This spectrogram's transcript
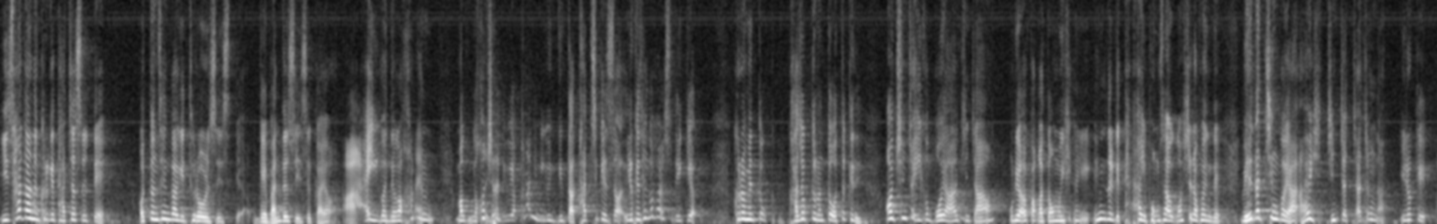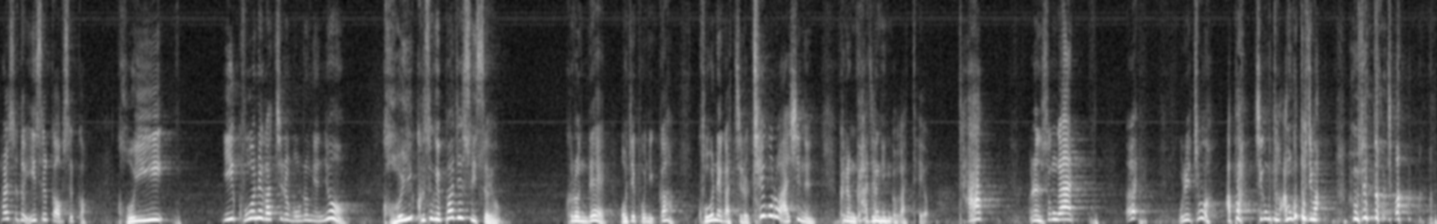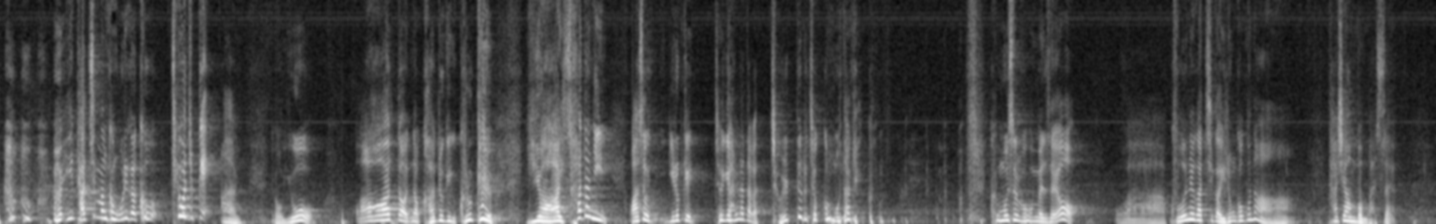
이 사단은 그렇게 다쳤을 때 어떤 생각이 들어올 수 있게 만들 수 있을까요? 아 이거 내가 하나님 막 헌신하는데 왜 하나님 이거 나 다치겠어 이렇게 생각할 수도 있게 그러면 또 가족들은 또 어떻게 아 진짜 이거 뭐야 진짜 우리 아빠가 너무 힘- 힘들게 다 봉사하고 헌신하고 했는데 왜 다친 거야? 아이 진짜 짜증나 이렇게 할 수도 있을까 없을까? 거의 이 구원의 가치를 모르면요 거의 그 속에 빠질 수 있어요. 그런데 어제 보니까 구원의 가치를 최고로 아시는 그런 가정인 것 같아요. 딱 어느 순간 어, 우리 주 아빠 지금부터 아무것도 하지 마. 아무것도 하지 마. 어, 이 다친 만큼 우리가 그 채워줄게. 아, 요, 요. 아따 나 가족이 그렇게 이야 이 사단이 와서 이렇게 저기 하려다가 절대로 접근 못 하겠군. 그 모습을 보면서요. 와, 구원의 가치가 이런 거구나. 다시 한번 봤어요.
